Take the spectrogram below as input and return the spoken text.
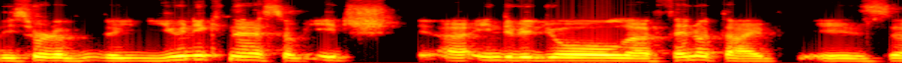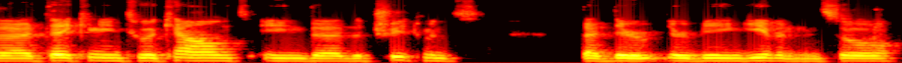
the sort of the uniqueness of each uh, individual uh, phenotype is uh, taken into account in the, the treatments that they're, they're being given. And so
